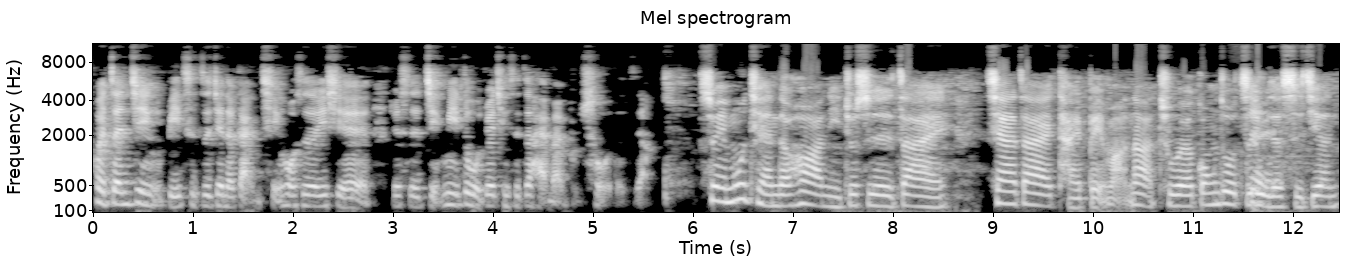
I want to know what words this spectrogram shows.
会增进彼此之间的感情，或是一些就是紧密度。我觉得其实这还蛮不错的。这样，所以目前的话，你就是在现在在台北嘛？那除了工作之余的时间，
